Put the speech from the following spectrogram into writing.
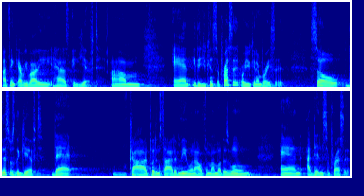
I think everybody has a gift. Um, and either you can suppress it or you can embrace it. So this was the gift that God put inside of me when I was in my mother's womb, and I didn't suppress it.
